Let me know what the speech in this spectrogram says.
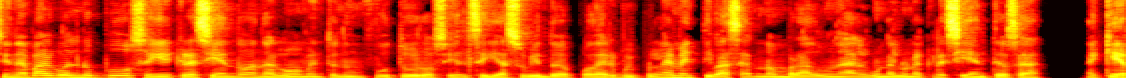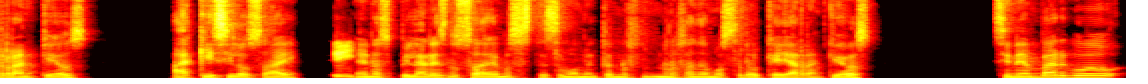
Sin embargo, él no pudo seguir creciendo en algún momento en un futuro. Si él seguía subiendo de poder, muy probablemente iba a ser nombrado una, alguna luna creciente. O sea, aquí hay ranqueos. Aquí sí los hay. En los pilares no sabemos hasta ese momento, no, nos han demostrado que haya ranqueos. Sin embargo,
